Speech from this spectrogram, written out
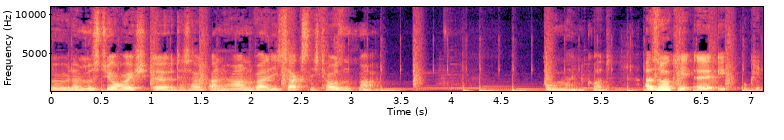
Äh, dann müsst ihr euch äh, das halt anhören, weil ich sag's nicht tausendmal. Oh mein Gott. Also, okay, äh, okay.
